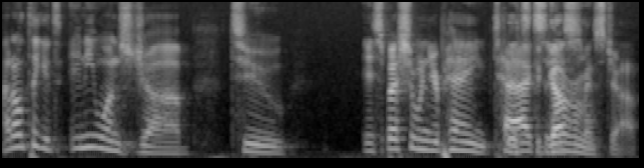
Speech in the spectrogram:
I don't think it's anyone's job to, especially when you're paying taxes. It's the government's job.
